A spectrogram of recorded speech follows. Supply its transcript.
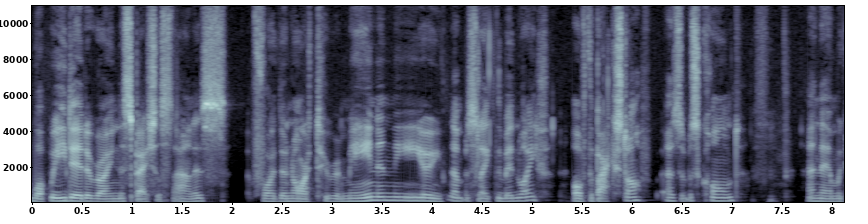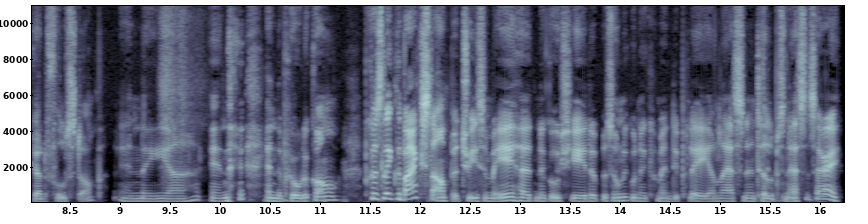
what we did around the special status for the North to remain in the EU, that was like the midwife of the backstop, as it was called. Hmm. And then we got a full stop in the uh, in in the protocol because, like the backstop that Theresa May had negotiated, was only going to come into play unless and until it was necessary.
